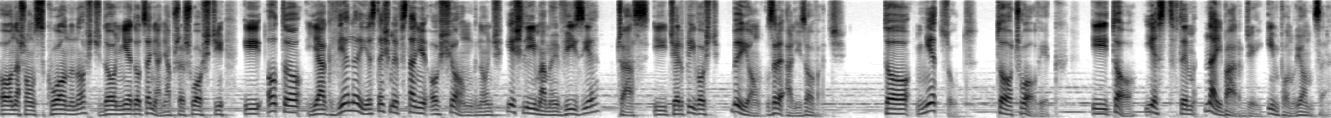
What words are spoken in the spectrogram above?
o naszą skłonność do niedoceniania przeszłości i o to, jak wiele jesteśmy w stanie osiągnąć, jeśli mamy wizję, czas i cierpliwość, by ją zrealizować. To nie cud, to człowiek. I to jest w tym najbardziej imponujące.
